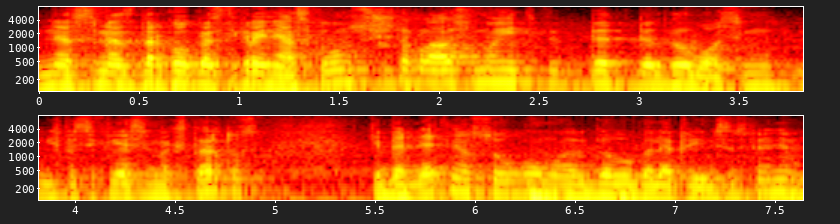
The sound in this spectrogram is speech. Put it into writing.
nes mes dar kol kas tikrai neskubam su šito klausimo eiti, bet, bet galvosim, pasikviesim ekspertus kibernetinio saugumo ir galų gale priimsim sprendimą.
